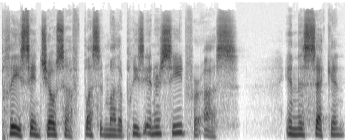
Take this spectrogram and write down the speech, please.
Please, St. Joseph, Blessed Mother, please intercede for us in this second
